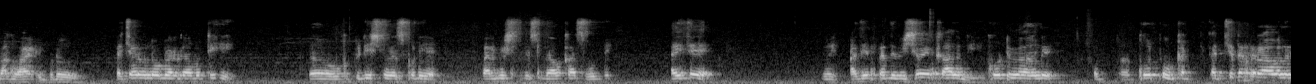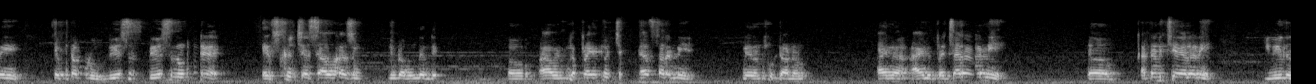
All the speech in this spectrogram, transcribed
మాకు ఇప్పుడు ప్రచారంలో ఉన్నారు కాబట్టి ఒక పిటిషన్ వేసుకుని పర్మిషన్ తీసుకునే అవకాశం ఉంది. అయితే అదే పెద్ద విషయమే కాదండి. కోర్టు వాళ్ళని కోర్టు ఖచ్చితంగా రావాలని చెప్పినప్పుడు రీసన్ ఉంటే ఎక్స్క్యూజ్ చేసే అవకాశం కూడా ఉందండి. ఆ, విధంగా ప్రయత్నం చేస్తారని నేను అనుకుంటాను. ఆయన ఆయన ప్రచారాన్ని కట్టడి చేయాలని వీళ్ళు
